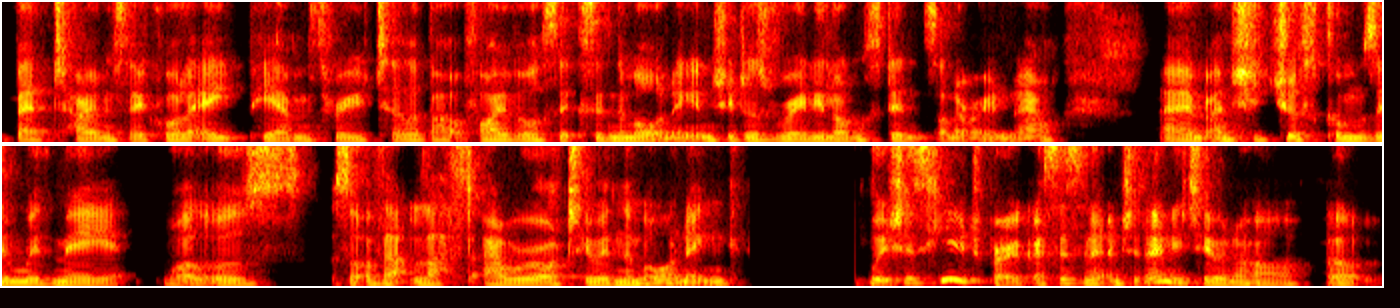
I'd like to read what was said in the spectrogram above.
bedtime, so call it 8 p.m. through till about five or six in the morning. And she does really long stints on her own now. Um, and she just comes in with me while it was sort of that last hour or two in the morning, which is huge progress, isn't it? And she's only two and a half, or,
